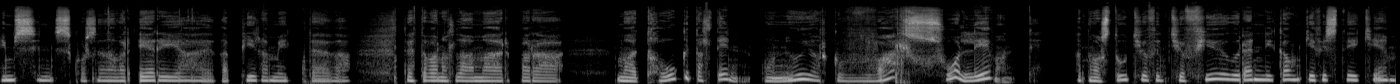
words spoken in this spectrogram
heimsins, hvort sem það var Eria eða Pyramid eða þetta var náttúrulega að maður bara maður tókit allt inn og New York var svo levandi þarna var Studio 54 enn í gangi fyrst þegar ég kem.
